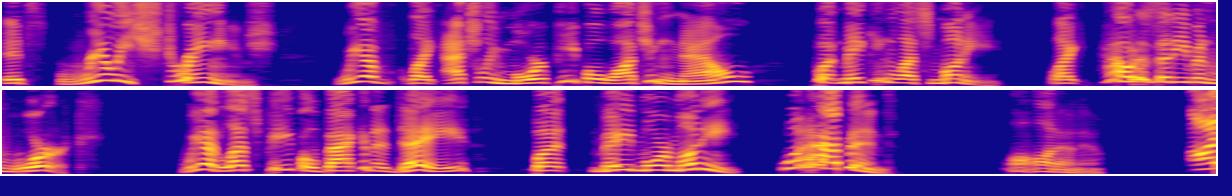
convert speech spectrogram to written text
It's really strange. We have, like, actually more people watching now, but making less money. Like, how does that even work? We had less people back in the day, but made more money. What happened? Well, I don't know. I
